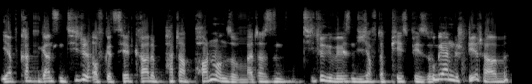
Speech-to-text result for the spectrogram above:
ihr habt gerade die ganzen Titel aufgezählt, gerade Patapon und so weiter, das sind Titel gewesen, die ich auf der PSP so gern gespielt habe.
